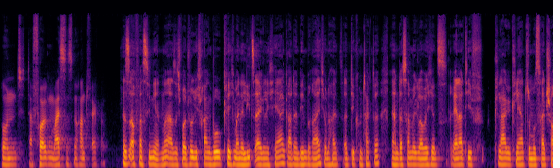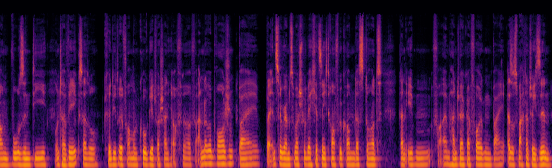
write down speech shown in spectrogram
und da folgen meistens nur Handwerker. Das ist auch faszinierend, ne? Also ich wollte wirklich fragen, wo kriege ich meine Leads eigentlich her, gerade in dem Bereich oder halt, halt die Kontakte. Das haben wir, glaube ich, jetzt relativ klar geklärt. Du musst halt schauen, wo sind die unterwegs. Also Kreditreform und Co. geht wahrscheinlich auch für, für andere Branchen. Bei, bei Instagram zum Beispiel wäre ich jetzt nicht drauf gekommen, dass dort dann eben vor allem Handwerker folgen bei, also es macht natürlich Sinn,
